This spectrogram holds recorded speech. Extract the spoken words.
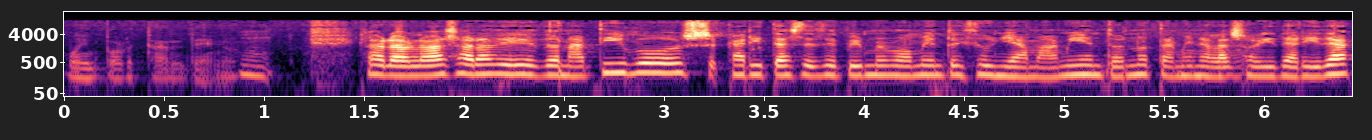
muy importante. ¿no? Mm. Claro, hablabas ahora de donativos. Caritas desde el primer momento hizo un llamamiento ¿no? también a la solidaridad.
